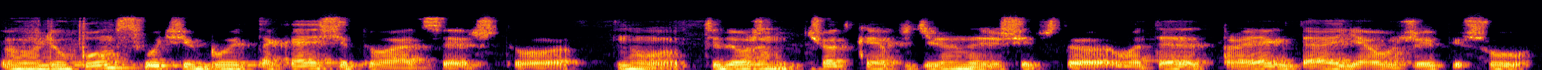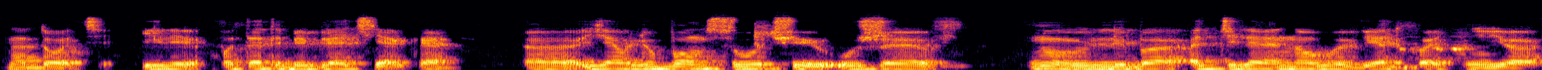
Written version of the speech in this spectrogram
в любом случае будет такая ситуация, что ну, ты должен четко и определенно решить, что вот этот проект, да, я уже пишу на доте. Или вот эта библиотека, э, я в любом случае уже ну, либо отделяю новую ветку от нее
